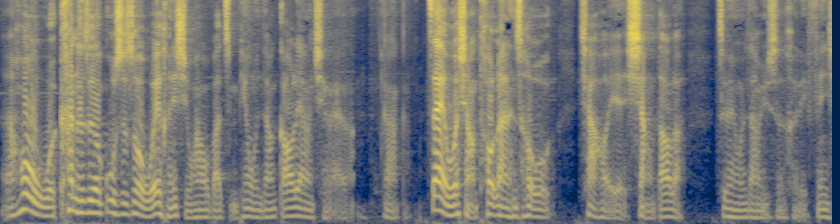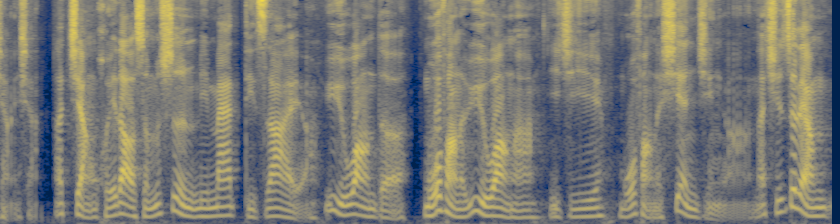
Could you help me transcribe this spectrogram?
然后我看到这个故事之后，我也很喜欢，我把整篇文章高亮起来了啊。在我想偷懒的时候，我恰好也想到了。这篇文章于是和你分享一下。那讲回到什么是 mimetic desire 啊，欲望的模仿的欲望啊，以及模仿的陷阱啊。那其实这两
